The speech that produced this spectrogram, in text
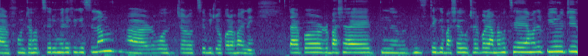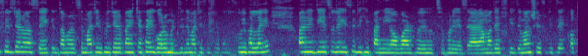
আর ফোনটা হচ্ছে রুমে রেখে গেছিলাম, আর ওইটার হচ্ছে ভিডিও করা হয় নাই। তারপর বাসায় নিচ থেকে বাসায় ওঠার পরে আমরা হচ্ছে, আমাদের পিওরিটি ফিল্টারও আছে, কিন্তু আমরা হচ্ছে মাটির ফিল্টারের পানিটা খাই। গরমের দিনে মাটির ফিল্টারের পানি খুবই ভালো লাগে। পানি দিয়ে চলে গেছি, দেখি পানি ওভার হয়ে হচ্ছে ভরে গেছে। আর আমাদের ফ্রিজে মানুষের ফ্রিজে কত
